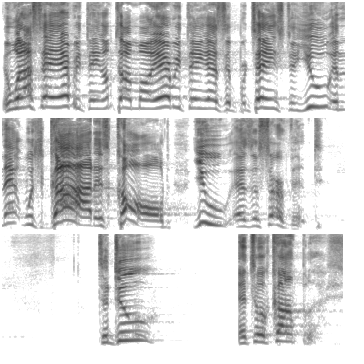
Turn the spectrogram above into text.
And when I say everything, I'm talking about everything as it pertains to you and that which God has called you as a servant to do and to accomplish.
